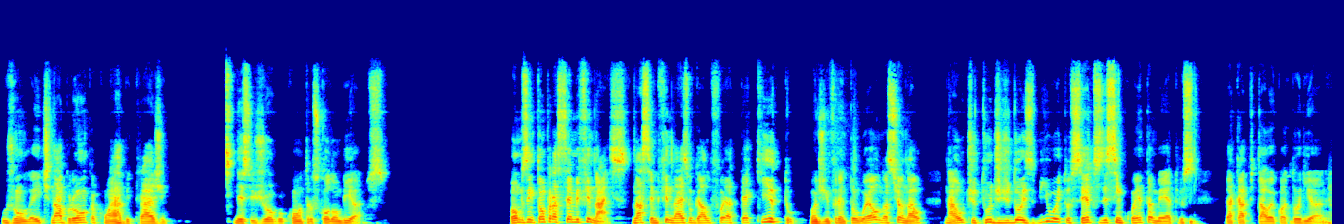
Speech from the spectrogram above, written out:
o João Leite na bronca com a arbitragem nesse jogo contra os colombianos. Vamos então para as semifinais. Nas semifinais, o Galo foi até Quito, onde enfrentou o El Nacional na altitude de 2.850 metros da capital equatoriana.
